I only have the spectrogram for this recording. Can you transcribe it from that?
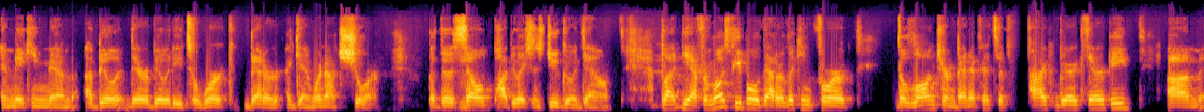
and making them ability, their ability to work better. Again, we're not sure, but those mm-hmm. cell populations do go down. But yeah, for most people that are looking for the long term benefits of hyperbaric therapy um,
